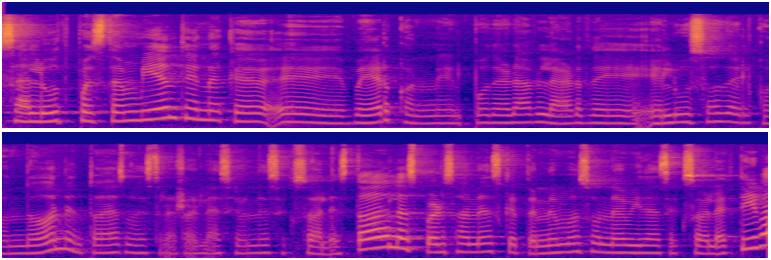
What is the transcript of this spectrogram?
salud pues también tiene que eh, ver con el poder hablar del uso del condón en todas nuestras relaciones sexuales. Todas las personas que tenemos una vida sexual activa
